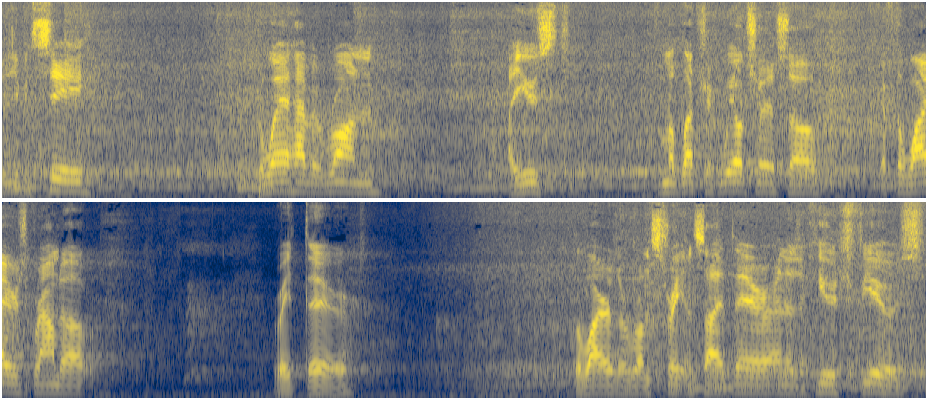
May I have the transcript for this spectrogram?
As you can see, the way I have it run, I used from electric wheelchair, so if the wires ground out right there, the wires are run straight inside there, and there's a huge fuse.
